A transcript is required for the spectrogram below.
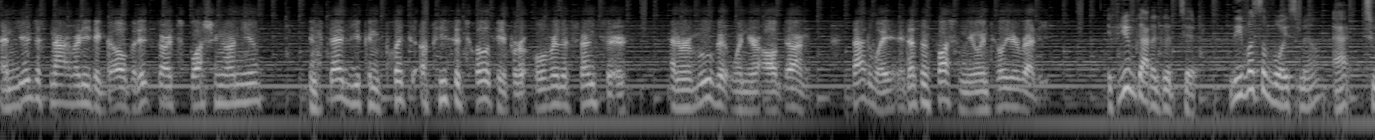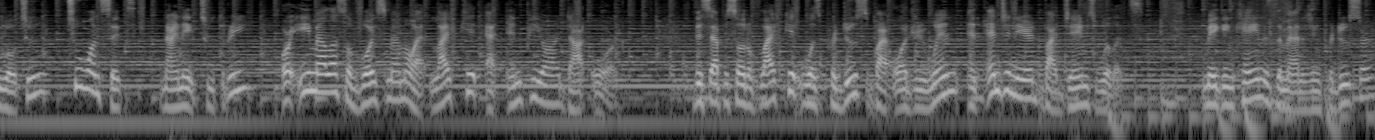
and you're just not ready to go, but it starts flushing on you, Instead, you can put a piece of toilet paper over the sensor and remove it when you're all done. That way, it doesn't flush on you until you're ready. If you've got a good tip, leave us a voicemail at 202 216 9823 or email us a voice memo at lifekit at npr.org. This episode of Life Kit was produced by Audrey Nguyen and engineered by James Willetts. Meghan Keane is the managing producer,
